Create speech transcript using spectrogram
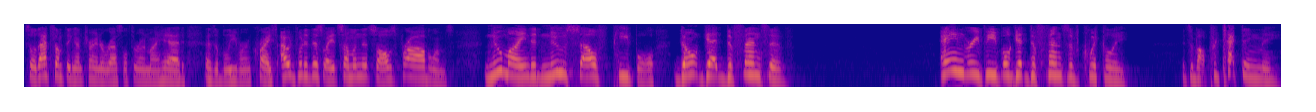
So that's something I'm trying to wrestle through in my head as a believer in Christ. I would put it this way, it's someone that solves problems. New-minded, new self people don't get defensive. Angry people get defensive quickly. It's about protecting me.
